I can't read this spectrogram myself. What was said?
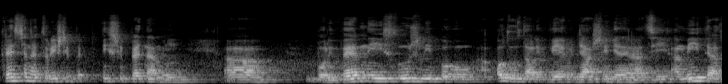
Kresťania, ktorí išli, išli pred nami, a boli verní, slúžili Bohu a odovzdali vieru ďalšej generácii a my teraz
